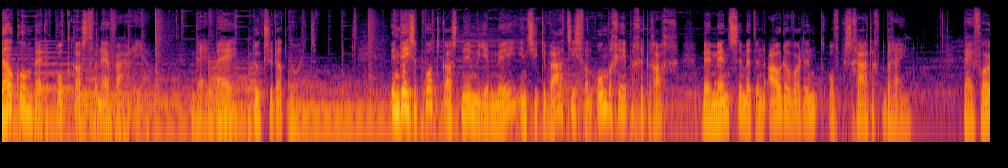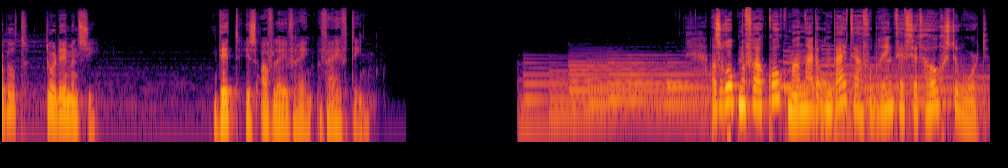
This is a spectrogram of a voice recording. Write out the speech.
Welkom bij de podcast van Ervaria. Bij mij doet ze dat nooit. In deze podcast nemen we je mee in situaties van onbegrepen gedrag bij mensen met een ouder wordend of beschadigd brein. Bijvoorbeeld door dementie. Dit is aflevering 15. Als Rob mevrouw Kolkman naar de ontbijttafel brengt, heeft ze het hoogste woord.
